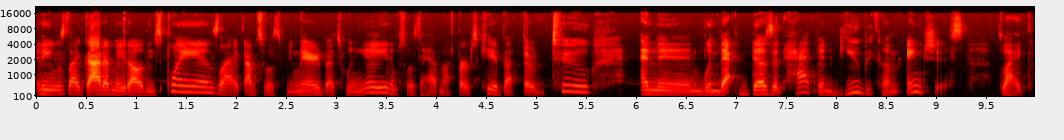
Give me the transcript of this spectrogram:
and he was like, God, I made all these plans. Like, I'm supposed to be married by 28. I'm supposed to have my first kid by 32. And then when that doesn't happen, you become anxious. Like,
